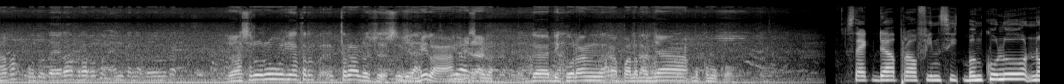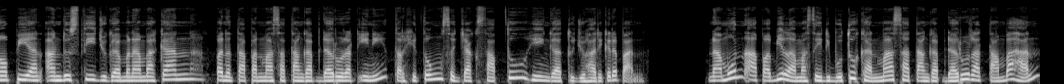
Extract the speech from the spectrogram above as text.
Apa? Untuk daerah berapa Pak? Yang tangkap darurat? Ya seluruh yang ter terlalu sembilan, dikurang apa namanya muka-muka. Sekda Provinsi Bengkulu Nopian Andusti juga menambahkan penetapan masa tanggap darurat ini terhitung sejak Sabtu hingga tujuh hari ke depan. Namun apabila masih dibutuhkan masa tanggap darurat tambahan,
